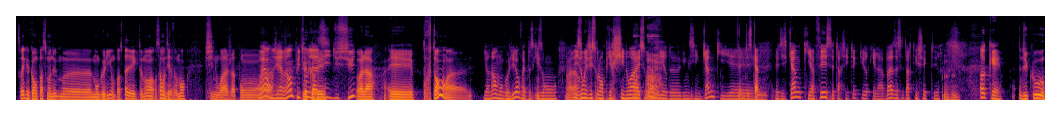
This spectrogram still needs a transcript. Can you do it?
c'est vrai que quand on pense Mongolie, on pense pas directement. Ça, on dirait vraiment chinois, Japon. Ouais, euh, on dirait vraiment plutôt l'Asie du Sud. Voilà. Et pourtant, euh, Il y en a en Mongolie, en fait, parce qu'ils ont, voilà. ils ont été sous l'Empire chinois et sous l'Empire de Genghis Khan, qui est. Gengis Khan. Qui a fait cette architecture, qui est la base de cette architecture. Mhm. Ok. Du coup,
